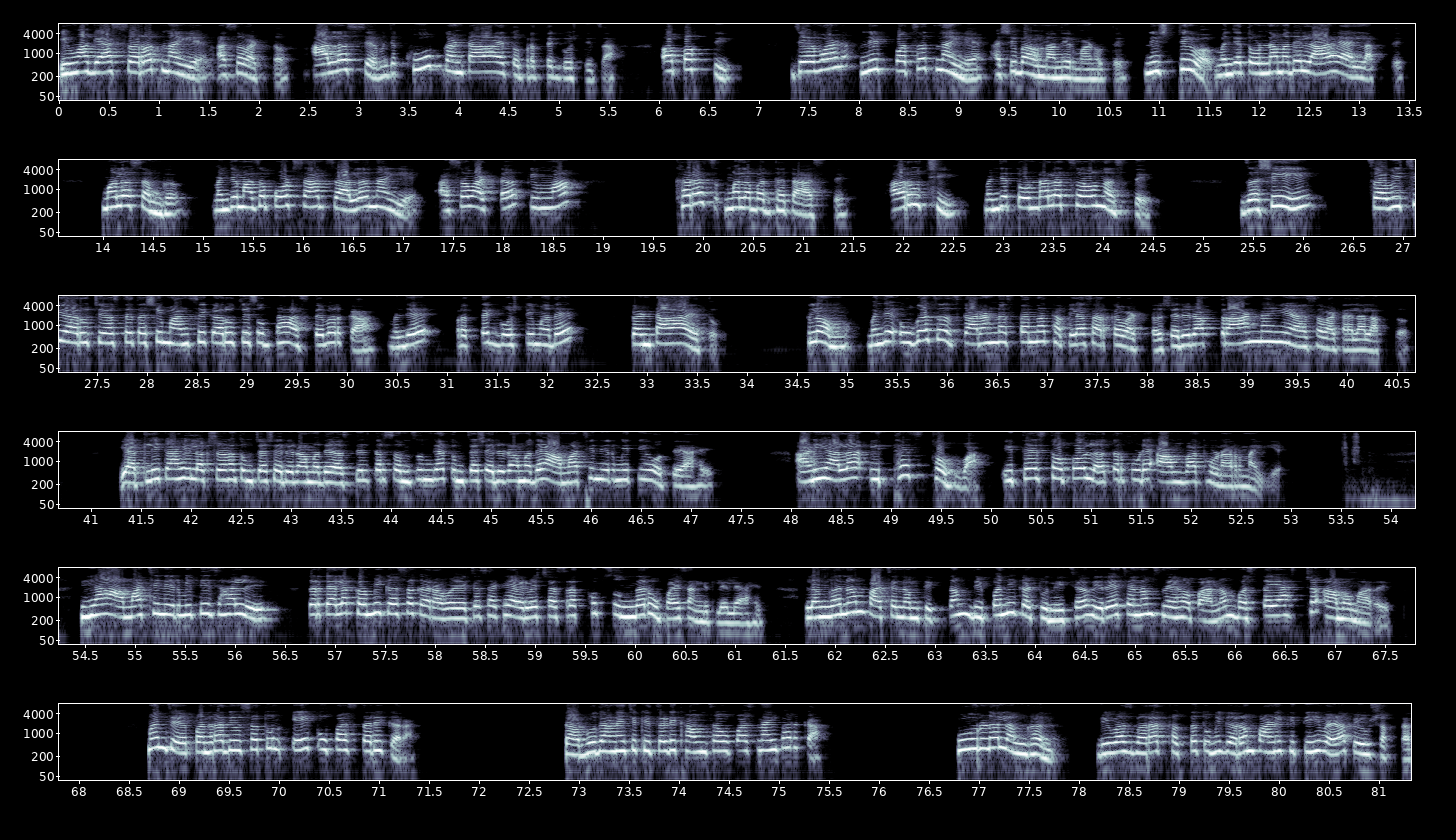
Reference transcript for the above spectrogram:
किंवा गॅस सरत नाहीये असं वाटतं. आलस्य म्हणजे खूप कंटाळा येतो प्रत्येक गोष्टीचा. अपक्ती जेवण नीट पचत नाहीये अशी भावना निर्माण होते. निष्ठीव म्हणजे तोंडामध्ये लाळ यायला लागते. मलसंघ म्हणजे माझं पोट साफ झालं नाहीये असं वाटतं किंवा खरंच मलबद्धता असते. अरुची म्हणजे तोंडाला चव नसते. जशी चवीची अरुची असते तशी मानसिक अरुची सुद्धा असते बर का. म्हणजे प्रत्येक गोष्टीमध्ये कंटाळा येतो. क्लम म्हणजे उगच कारण नसताना थकल्यासारखं वाटतं. शरीरात त्राण नाहीये असं वाटायला लागतं. यातली काही लक्षणं तुमच्या शरीरामध्ये असतील तर समजून घ्या तुमच्या शरीरामध्ये आमाची निर्मिती होते आहे. आणि याला इथेच थोपवा. इथेच थोपवलं तर पुढे आमवात होणार नाहीये. ह्या आमाची निर्मिती झाली तर त्याला कमी कसं करावं? याच्यासाठी आयुर्वेद शास्त्रात खूप सुंदर उपाय सांगितलेले आहेत. लंघनम पाचनम तिक्तम दीपनी कटुनीच विरेचनम स्नेहपानम बस्तयाश्च आम मारत म्हणजे पंधरा दिवसातून एक उपास तरी करा. साबुदाण्याची खिचडी खाऊनचा उपास नाही बर का? पूर्ण लंघन. दिवसभरात फक्त तुम्ही गरम पाणी कितीही वेळा पिऊ शकतात.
